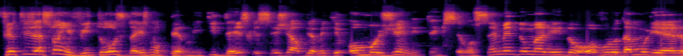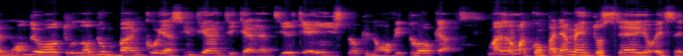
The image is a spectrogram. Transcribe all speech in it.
Fertilização in vitro, o judaísmo permite, desde que seja, obviamente, homogêneo. Tem que ser o sêmen do marido, o óvulo da mulher, não do outro, não de um banco e assim diante, garantir que é isto, que não houve troca, mas um acompanhamento sério, etc.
